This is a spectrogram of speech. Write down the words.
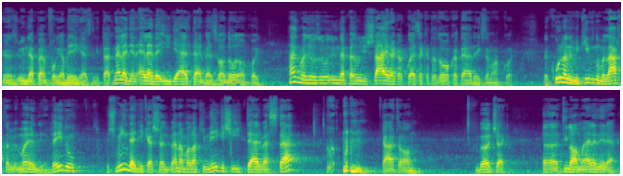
az ünnepen fogja végezni. Tehát ne legyen eleve így eltervezve a dolog, hogy hát majd az ünnepen úgyis ráérek, akkor ezeket a dolgokat elvégzem akkor. De kulani mi kívnum a láhtam, hogy majd védú, és mindegyik esetben, ha valaki mégis így tervezte, tehát a bölcsek tilalma ellenére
